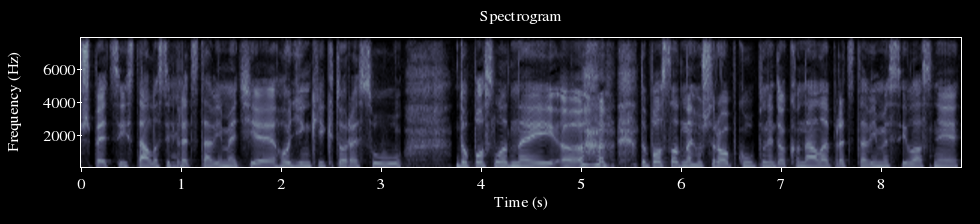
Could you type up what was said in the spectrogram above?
špeci. Stále si Hej. predstavíme tie hodinky, ktoré sú do, poslednej, uh, do posledného šrobku úplne dokonalé. Predstavíme si vlastne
